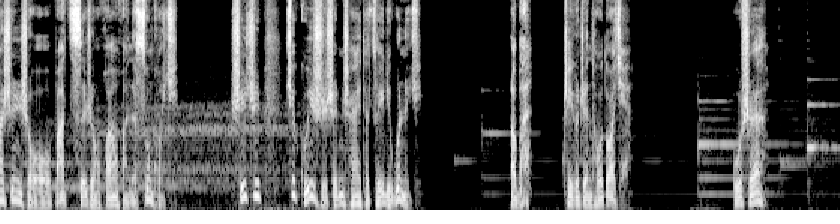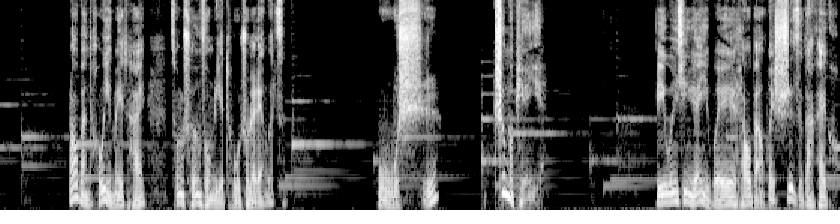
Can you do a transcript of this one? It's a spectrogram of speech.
他伸手把瓷枕缓缓地送过去，谁知却鬼使神差的嘴里问了句：“老板，这个枕头多少钱？”“五十。”老板头也没抬，从唇缝里吐出了两个字：“五十，这么便宜。”李文新原以为老板会狮子大开口，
